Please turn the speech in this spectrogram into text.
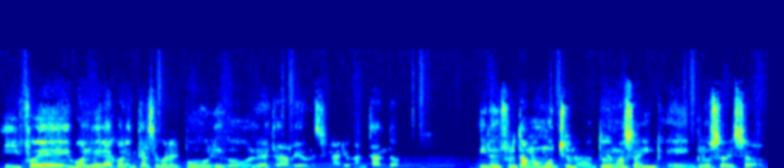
Y fue volver a conectarse con el público, volver a estar arriba del escenario cantando. y lo disfrutamos mucho, ¿no? Tuvimos incluso eso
